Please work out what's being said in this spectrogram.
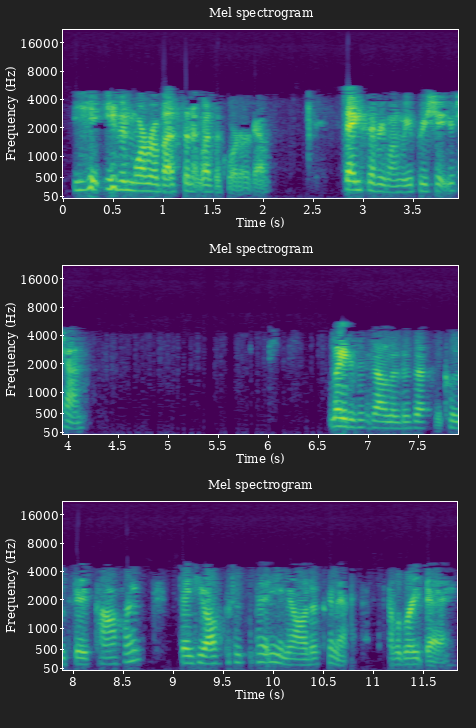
even more robust than it was a quarter ago. Thanks, everyone. We appreciate your time. Ladies and gentlemen, this does conclude today's conference. Thank you all for participating. You may all disconnect. Have a great day.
